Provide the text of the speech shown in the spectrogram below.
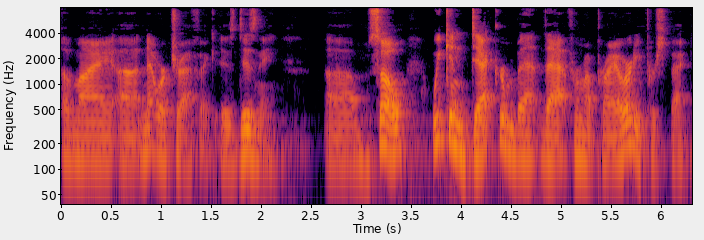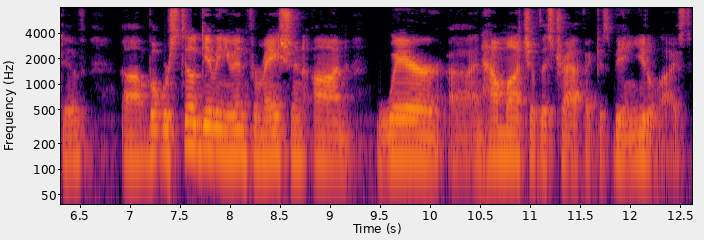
of my uh, network traffic is Disney. Um, so we can decrement that from a priority perspective, uh, but we're still giving you information on where uh, and how much of this traffic is being utilized.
